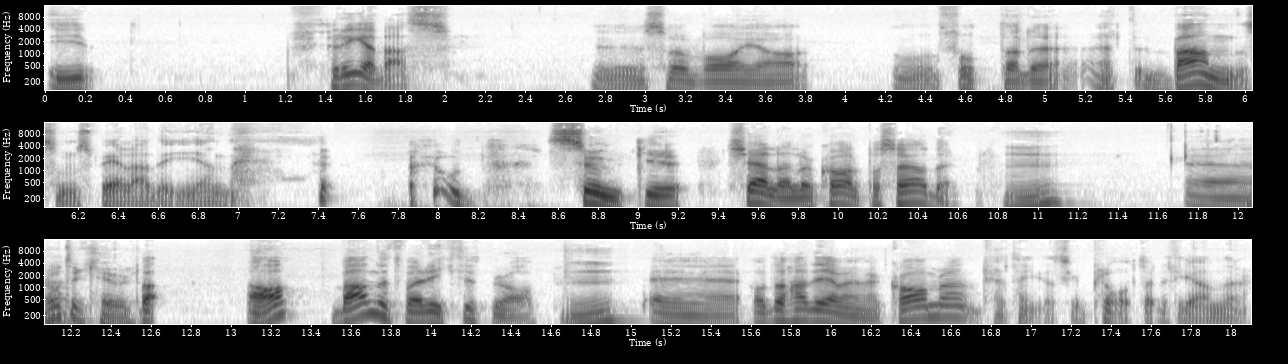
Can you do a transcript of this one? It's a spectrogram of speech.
I fredags eh, så var jag och fotade ett band som spelade i en sunkig källarlokal på Söder. Mm. Eh, Det låter kul. ba- Ja, bandet var riktigt bra. Mm. Eh, och då hade jag med mig kameran, för jag tänkte att jag skulle plåta lite grann där.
